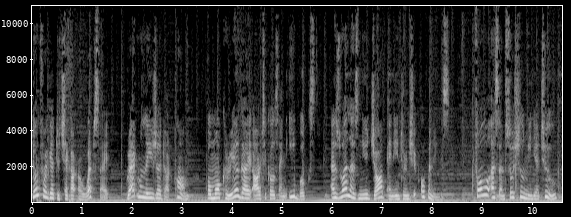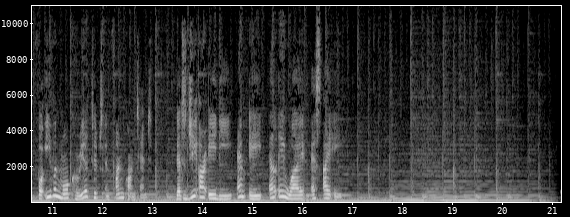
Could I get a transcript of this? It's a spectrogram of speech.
Don't forget to check out our website, gradmalaysia.com, for more career guide articles and ebooks, as well as new job and internship openings. Follow us on social media too for even more career tips and fun content. That's G R A D M A L A Y S I A.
